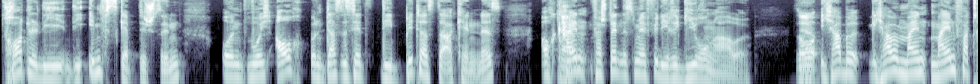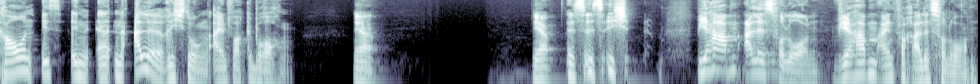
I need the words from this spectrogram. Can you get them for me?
Trottel, die, die impfskeptisch sind und wo ich auch, und das ist jetzt die bitterste Erkenntnis, auch Ja. kein Verständnis mehr für die Regierung habe. So, Ja. ich habe, ich habe mein, mein Vertrauen ist in, in alle Richtungen einfach gebrochen. Ja. Ja, es ist, ich, wir haben alles verloren. Wir haben einfach alles verloren.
